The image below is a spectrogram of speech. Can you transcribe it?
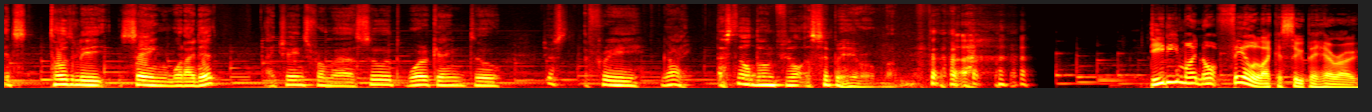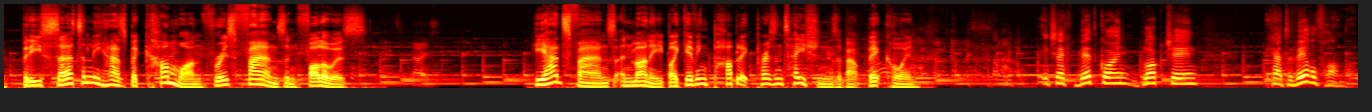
It's totally saying what I did. I changed from a suit working to just a free guy. I still don't feel a superhero, but. Didi might not feel like a superhero, but he certainly has become one for his fans and followers. He adds fans and money by giving public presentations about Bitcoin. Ik zeg Bitcoin, blockchain, gaat de wereld veranderen.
